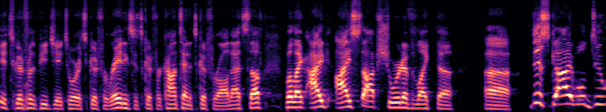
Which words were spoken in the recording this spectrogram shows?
it's good for the PGA Tour. It's good for ratings. It's good for content. It's good for all that stuff. But like, I I stop short of like the uh this guy will do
